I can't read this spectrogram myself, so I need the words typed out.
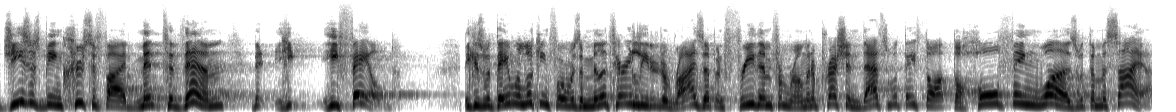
Jesus being crucified meant to them that he, he failed. Because what they were looking for was a military leader to rise up and free them from Roman oppression. That's what they thought the whole thing was with the Messiah.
